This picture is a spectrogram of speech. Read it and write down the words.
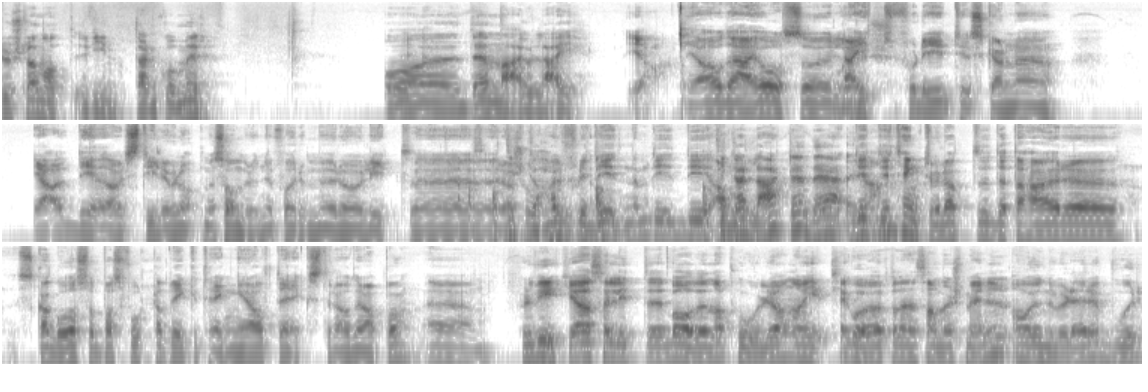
Russland, at vinteren kommer. Og den er jo lei. Ja. Ja, og det er jo også leit fordi tyskerne Ja, de stiller vel opp med sommeruniformer og lite rasjoner. har- Fordi de, de, de, At de ikke har lært det, det er de, de tenkte vel at dette her eh, skal gå såpass fort at vi ikke trenger alt det ekstra å dra på. Eh, For det virker altså litt Både Napoleon og Hitler går jo på den samme smellen og undervurderer hvor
